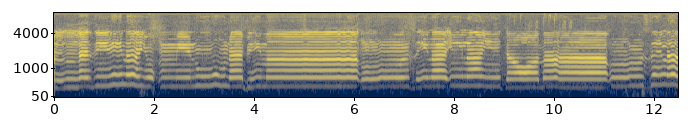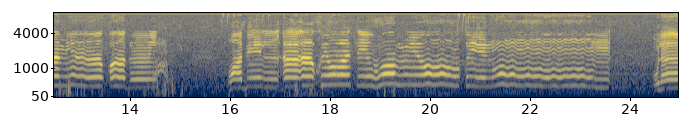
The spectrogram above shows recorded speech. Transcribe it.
والذين يؤمنون بما أنزل إليك وما أنزل من قبلك وبالآخرة هم يوقنون. أولئك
